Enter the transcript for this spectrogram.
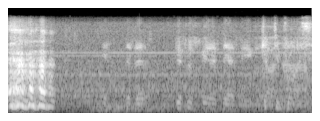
There's a difference between a desert eagle Captain Price,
